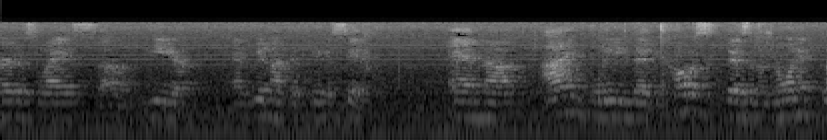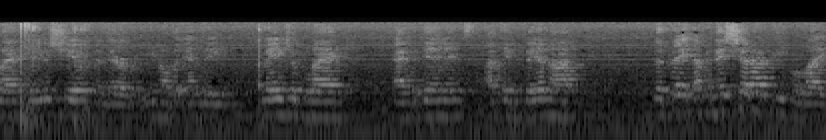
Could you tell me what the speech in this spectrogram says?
murders last uh, year, and we're not the biggest city. And uh, I believe that because there's an anointed black leadership, and there, you know, and the major black academics, I think they're not that they, I mean, they shut out people like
